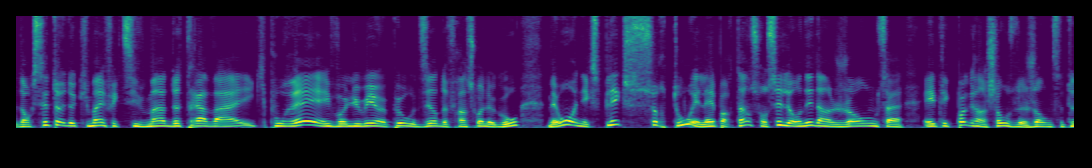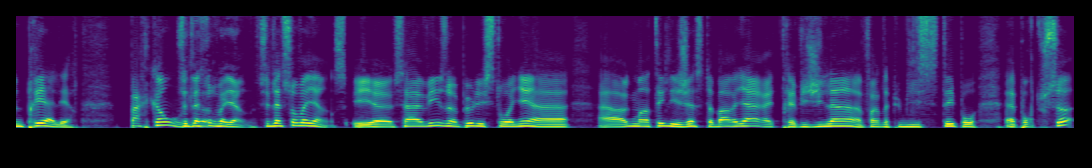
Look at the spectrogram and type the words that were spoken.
donc c'est un document effectivement de travail qui pourrait évoluer un peu au dire de François Legault, mais où on explique surtout et l'importance. On sait là on est dans le jaune, ça implique pas grand chose le jaune, c'est une préalerte. Par contre, c'est de la surveillance. C'est de la surveillance et euh, ça avise un peu les citoyens à, à, augmenter les gestes barrières, à être très vigilants, à faire de la publicité pour euh, pour tout ça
